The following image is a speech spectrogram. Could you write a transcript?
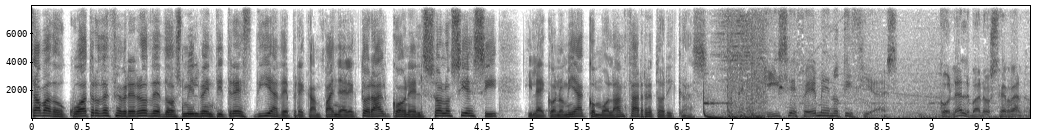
Sábado 4 de febrero de 2023, día de precampaña electoral con el solo sí es sí y la economía como lanzas retóricas. Noticias con Álvaro Serrano.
